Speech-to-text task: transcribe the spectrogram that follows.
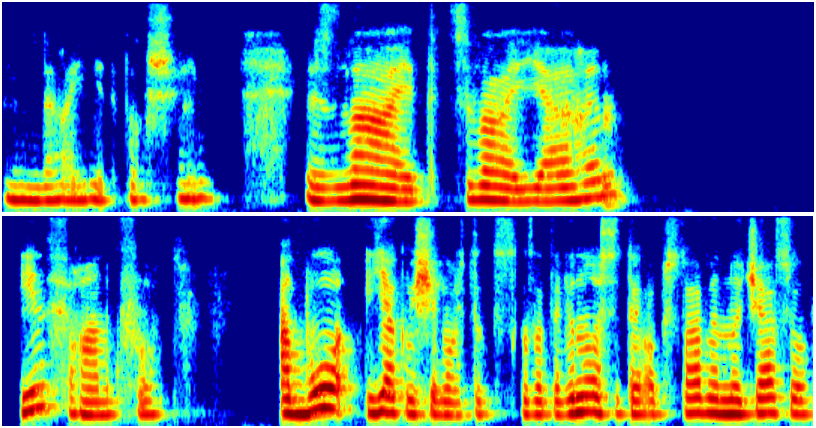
давай я тепер seit zwei Jahren in Frankfurt. Або, як ви ще можете сказати, виносите обставину часу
